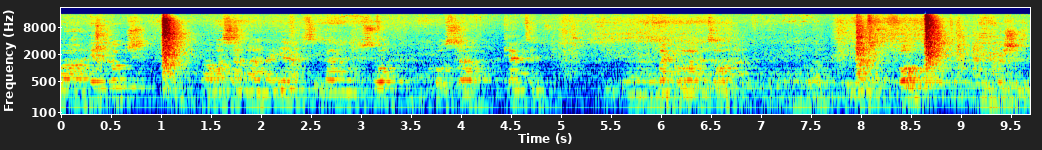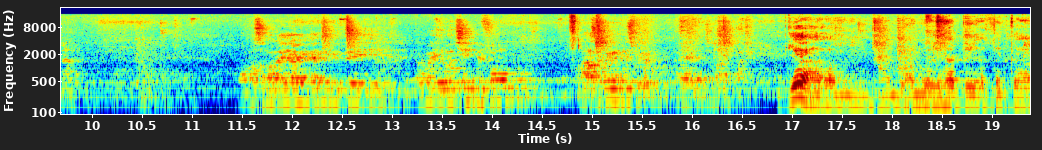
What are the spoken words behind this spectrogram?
Our head coach, Awasana Naya, Seilala Mapusua, of course, our captain, uh, Michael Alaalatoa. Uh, you want the floor? Questions now? I was about a happy with the, the way your team performed last week and this week. Yeah, um, I'm, I'm really happy. I think uh,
